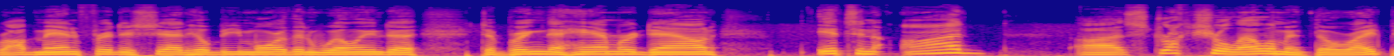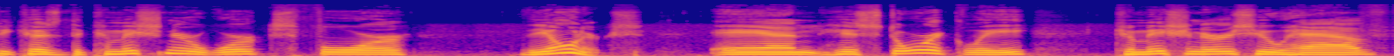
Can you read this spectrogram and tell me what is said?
Rob Manfred has said he'll be more than willing to, to bring the hammer down. It's an odd uh, structural element, though, right? Because the commissioner works for the owners. And historically, commissioners who have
